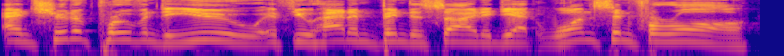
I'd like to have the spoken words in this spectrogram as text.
and should have proven to you if you hadn't been decided yet once and for all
